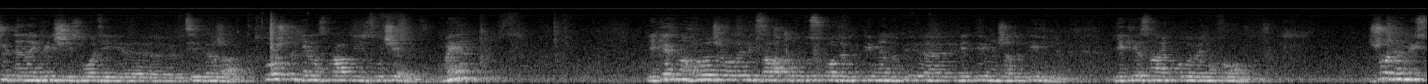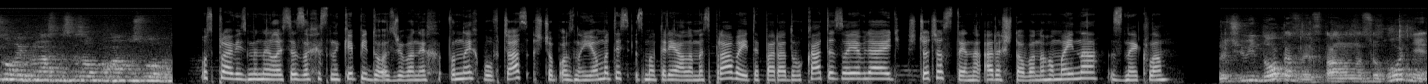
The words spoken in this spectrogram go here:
чуть не найбільший злодій в цій державі. Хто ж тоді насправді злочинець? Ми, яких нагороджували від заходу до сходу, від півдня до півдня, які знають половину фронту. Жоден військовий про нас не сказав поганого слова. У справі змінилися захисники підозрюваних. В них був час, щоб ознайомитись з матеріалами справи, і тепер адвокати заявляють, що частина арештованого майна зникла. Речові докази станом на сьогодні.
